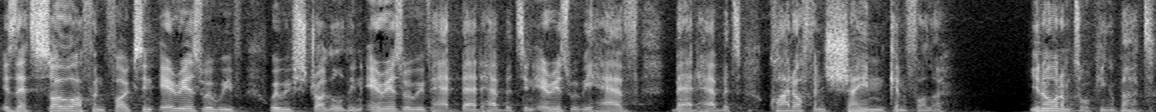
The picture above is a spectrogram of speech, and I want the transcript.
is that so often, folks, in areas where we've, where we've struggled, in areas where we've had bad habits, in areas where we have bad habits, quite often shame can follow. You know what I'm talking about.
